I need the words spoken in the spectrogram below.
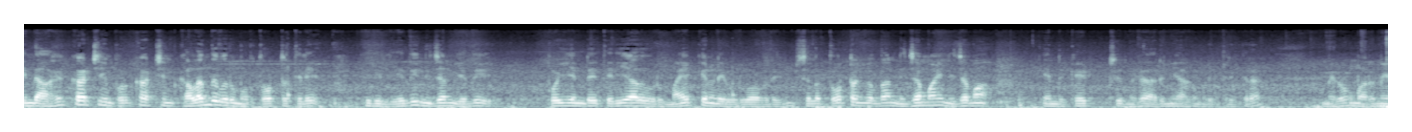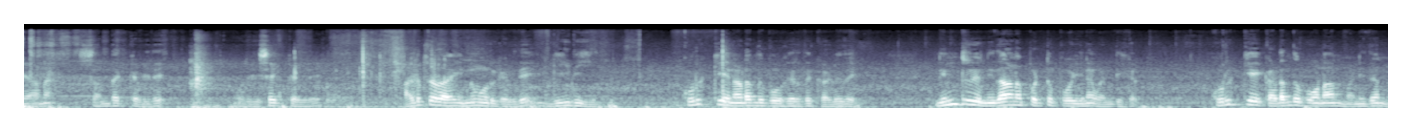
இந்த அகக்காட்சியும் பொற்காட்சியும் கலந்து வரும் ஒரு தோற்றத்திலே இதில் எது நிஜம் எது பொய் என்றே தெரியாத ஒரு மயக்க நிலை உருவாவதையும் சில தோற்றங்கள் தான் நிஜமாய் நிஜமா என்று கேட்டு மிக அருமையாக முடித்திருக்கிறார். மிகவும் அருமையான சந்த கவிதை ஒரு இசைக்கவிதை. அடுத்ததாக இன்னும் ஒரு கவிதை வீதியில் குறுக்கே நடந்து போகிறது கழுதை நின்று நிதானப்பட்டு போயின வண்டிகள். குறுக்கே கடந்து போனான் மனிதன்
